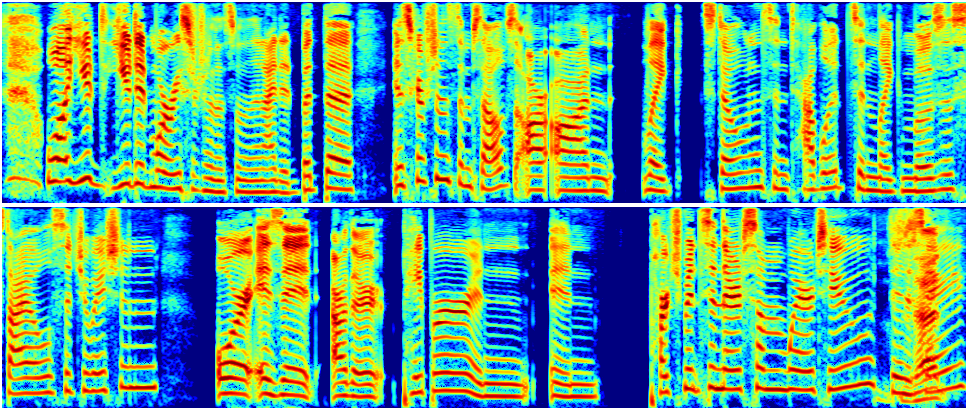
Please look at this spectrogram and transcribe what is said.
well, you you did more research on this one than I did, but the inscriptions themselves are on like stones and tablets and like Moses style situation, or is it are there paper and and parchments in there somewhere too? Did it that, say?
